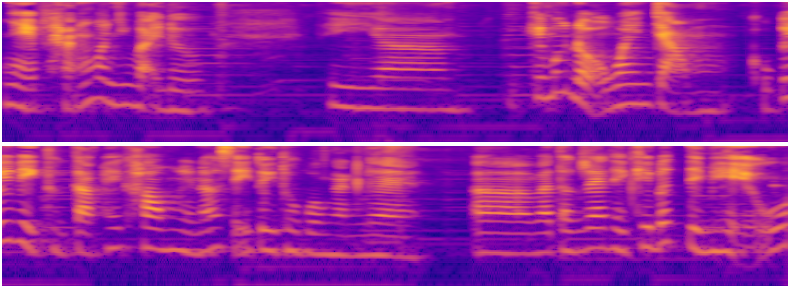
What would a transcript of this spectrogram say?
nhẹp thẳng vào như vậy được. Thì ờ, cái mức độ quan trọng của cái việc thực tập hay không thì nó sẽ tùy thuộc vào ngành nghề. À, và thật ra thì khi bích tìm hiểu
